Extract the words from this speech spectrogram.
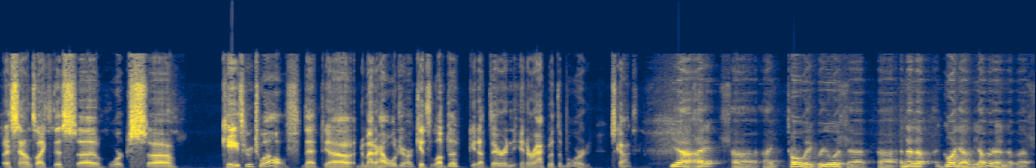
But it sounds like this uh, works uh, K through 12 that uh, no matter how old you are, kids love to get up there and interact with the board. Scott? Yeah, I uh, I totally agree with that. and then going on the other end of it,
